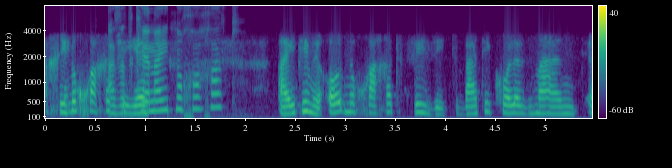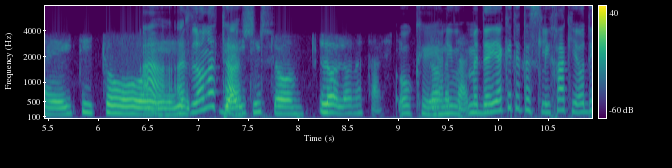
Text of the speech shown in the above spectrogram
הכי נוכחת אז את שיש. כן היית נוכחת? הייתי מאוד נוכחת פיזית, באתי כל הזמן, אה, הייתי איתו... אה, אז לא נטשת. הייתי איתו... לא, לא נטשתי. אוקיי, לא אני נטשתי. מדייקת את הסליחה, כי עוד,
